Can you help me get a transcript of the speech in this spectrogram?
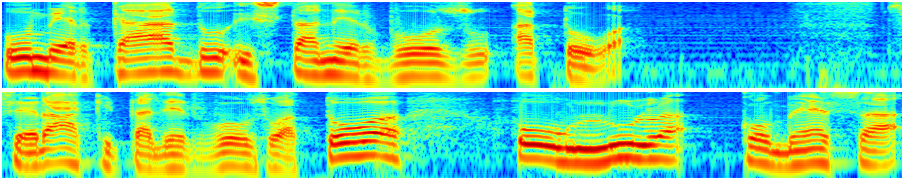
o mercado está nervoso à toa. Será que está nervoso à toa ou Lula começa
